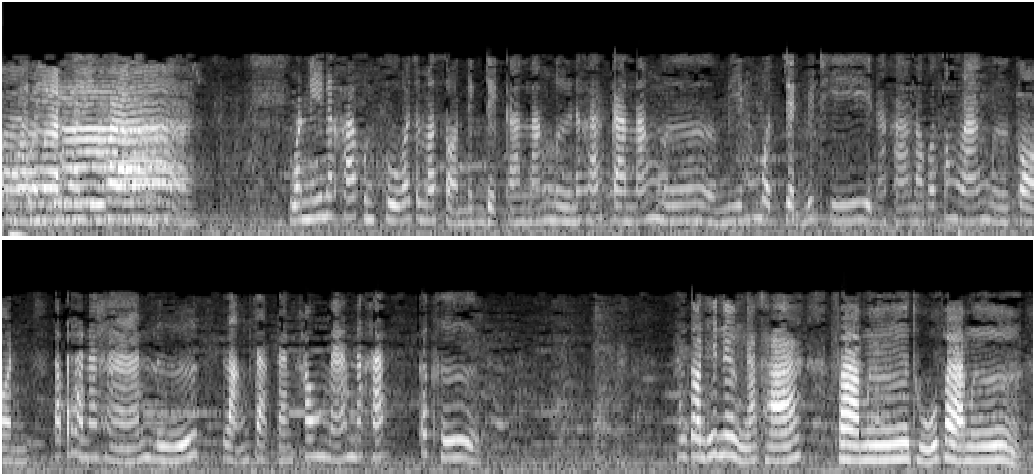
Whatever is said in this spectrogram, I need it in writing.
ัสดีค่ะ วันนี้นะคะคุณครูก็จะมาสอนเด็กๆ การล้างมือนะคะ การล้างมือมีทั้งหมด7วิธีนะคะ เราก็ต้องล้างมือก่อน รับประทานอาหารหรือหลังจากการเข้าห้องน้ำนะคะ ก็คือ ขั้นตอนที่หนึ่งนะคะ ฝ่ามือถูฝ่ามืออ่า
